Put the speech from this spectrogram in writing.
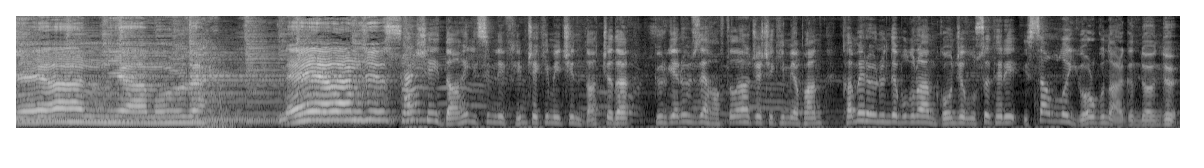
Ne yan yağmurda Ne yalancı son Her Şey Dahil isimli film çekimi için Datça'da Gürgen Öz'le haftalarca çekim yapan, kamera önünde bulunan Gonca Vuslateri İstanbul'a yorgun argın döndü.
